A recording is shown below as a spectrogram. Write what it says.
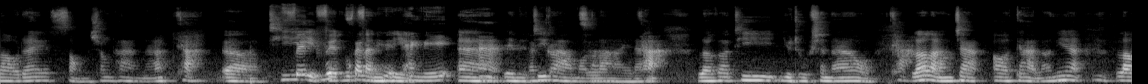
เราได้ 2 ช่องทางนะค่ะเอ่อที่ Facebook Facebook Fanpage แห่งนี้อ่าอ่า Energy แล้วก็ Time ออนไลน์นะคะค่ะแล้วก็ที่ YouTube Channel ค่ะแล้วหลังจากออกอากาศแล้วเนี่ยอืมเรา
